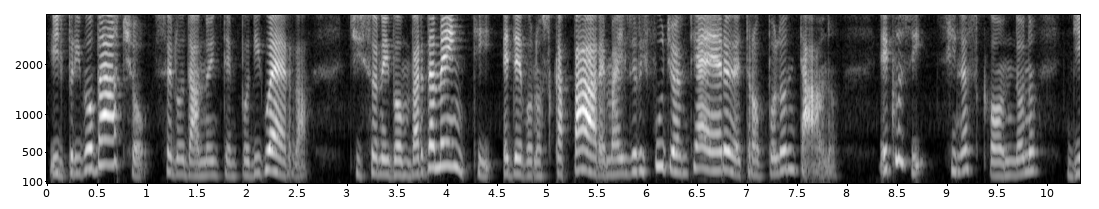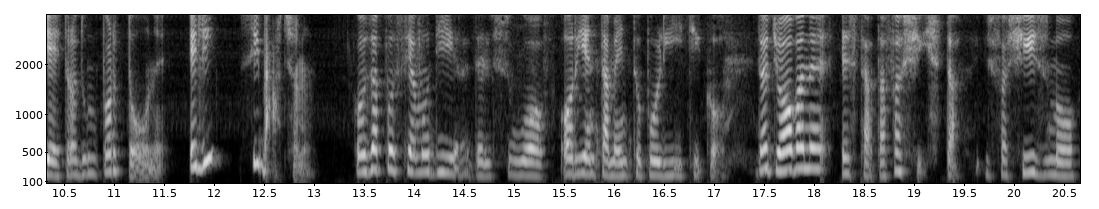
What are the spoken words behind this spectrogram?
Il primo bacio se lo danno in tempo di guerra. Ci sono i bombardamenti e devono scappare, ma il rifugio antiaereo è troppo lontano. E così si nascondono dietro ad un portone e lì si baciano. Cosa possiamo dire del suo orientamento politico? Da giovane è stata fascista. Il fascismo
